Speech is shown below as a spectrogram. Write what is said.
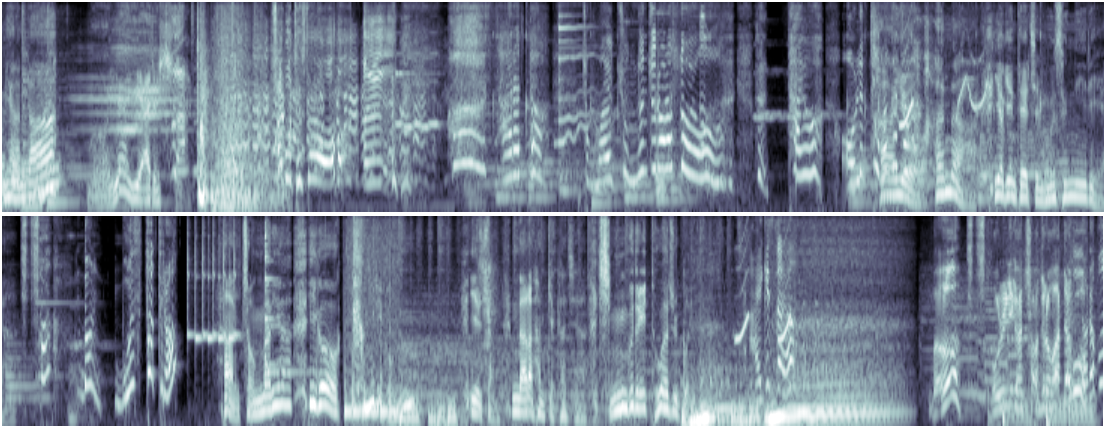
미안합니다. 뭐야 이 아저씨? 잘못했어요. 살았다 정말 죽는 줄 알았어요 타요 얼른 도망가자 타요 하나. 여긴 대체 무슨 일이야? 넌 몬스터 트럭? 아니 정말이야? 이거 큰일이군. 일단 나랑 함께 가자. 친구들이 도와줄 거야. 알겠어요 뭐? 돌리가 쳐들어왔다고? 여러분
